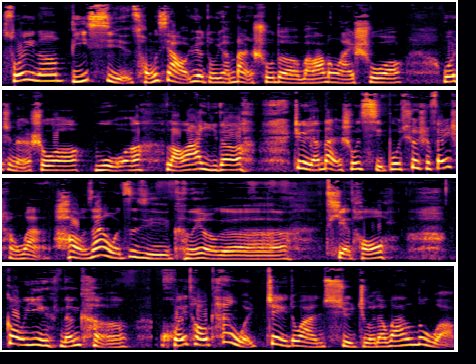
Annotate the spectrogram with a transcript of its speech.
所以呢，比起从小阅读原版书的娃娃们来说，我只能说我老阿姨的这个原版书起步确实非常晚。好在我自己可能有个。铁头够硬，能啃。回头看我这段曲折的弯路啊，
